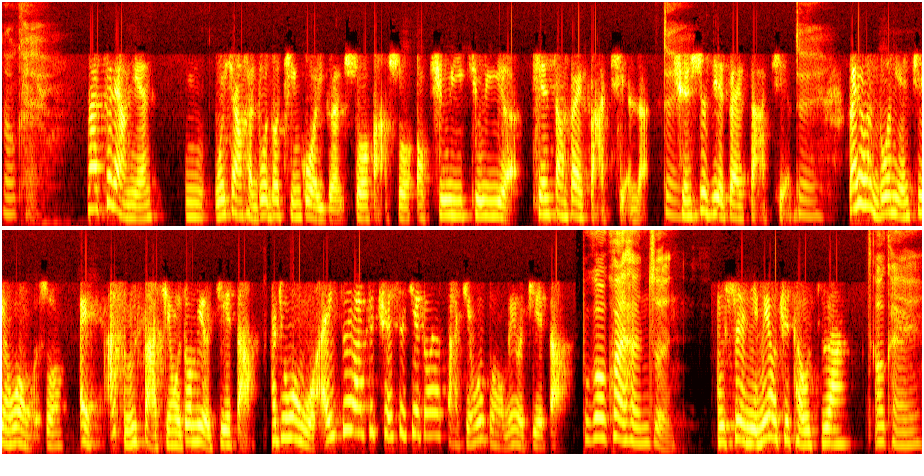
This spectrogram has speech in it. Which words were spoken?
OK。那这两年，嗯，我想很多人都听过一个说法，说哦，Q 一 Q 一了，天上在撒钱了，对，全世界在撒钱。对。那有很多年轻人问我说，哎，啊，什么撒钱我都没有接到？他就问我，哎，对啊，这全世界都在撒钱，为什么我没有接到？不够快、很准。不是你没有去投资啊？OK，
